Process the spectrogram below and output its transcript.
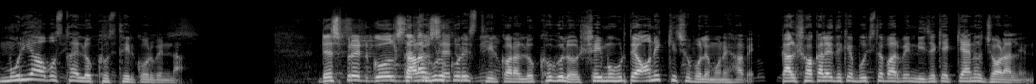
মরিয়া অবস্থায় লক্ষ্য স্থির করবেন না। তাড়াহুড়ো করে স্থির করা লক্ষ্যগুলো সেই মুহূর্তে অনেক কিছু বলে মনে হবে। কাল সকালে দেখে বুঝতে পারবেন নিজেকে কেন জড়ালেন।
